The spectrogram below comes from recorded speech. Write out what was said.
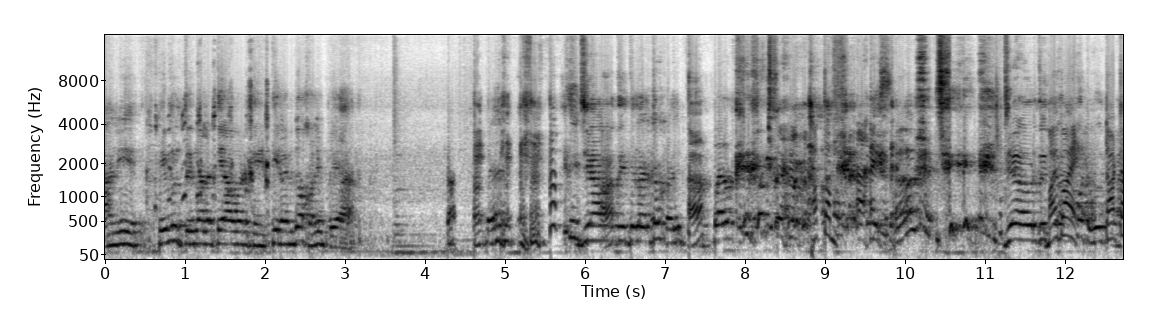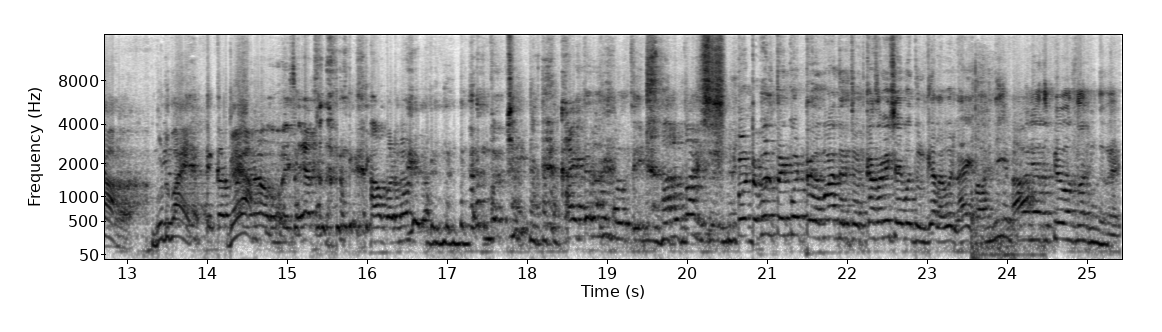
आणि ते म्हणतोय मला ती आवडते तिला धोका येतो यार जे आवडते bye bye tata good bye गया काय तर कोट बोलतोय कोट माझं चोट कसा विषय बदलून गेला बोल. आता लागणार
